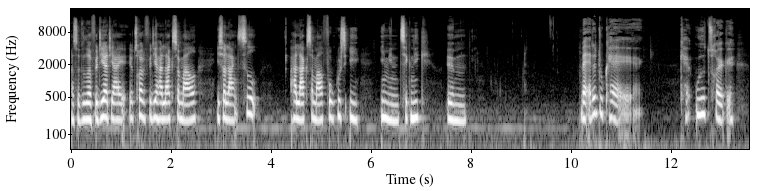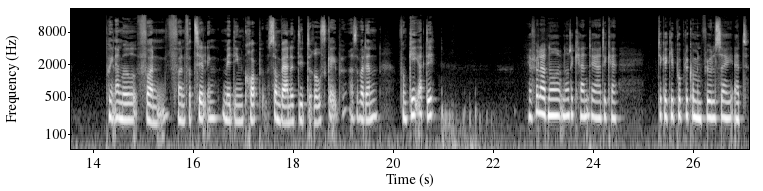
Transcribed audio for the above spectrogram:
og så videre. Fordi at jeg, jeg tror, det er, fordi jeg har lagt så meget i så lang tid, har lagt så meget fokus i, i min teknik. Øhm. Hvad er det, du kan, kan udtrykke på en eller anden måde for en, for en fortælling med din krop som værende dit redskab? Altså, hvordan fungerer det? Jeg føler, at noget, noget det kan, det er, at det kan, det kan give publikum en følelse af, at,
